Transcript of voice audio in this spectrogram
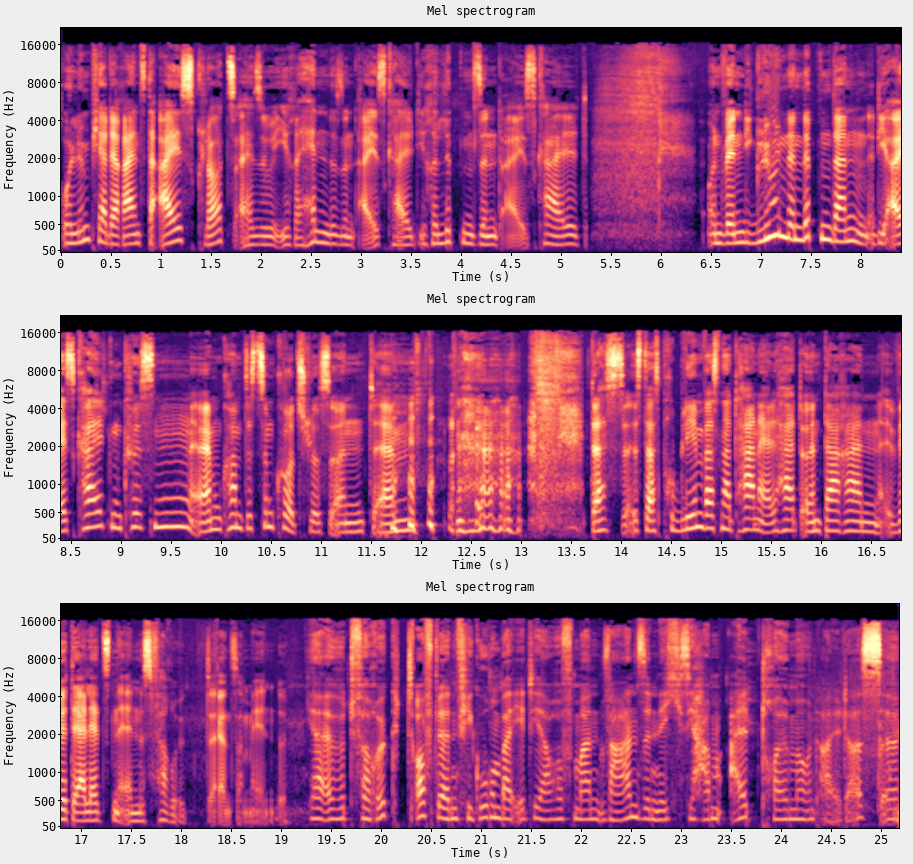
Olympia der reinste Eisklotz. Also ihre Hände sind eiskalt, ihre Lippen sind eiskalt. Und wenn die glühenden Lippen dann die eiskalten küssen, ähm, kommt es zum Kurzschluss. Und ähm, das ist das Problem, was Nathanael hat. Und daran wird er letzten Endes verrückt, ganz am Ende. Ja, er wird verrückt. Oft werden Figuren bei E.T.A. Hoffmann wahnsinnig. Sie haben Albträume und all das. Äh,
